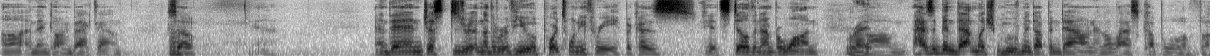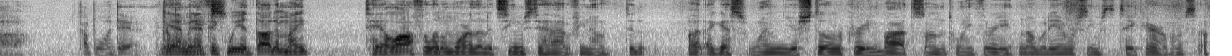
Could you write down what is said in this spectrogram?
uh, and then going back down. So, yeah, And then just another review of port 23 because it's still the number one. Right. Um, hasn't been that much movement up and down in the last couple of uh, couple of days. Yeah, I mean, I think we had thought it might tail off a little more than it seems to have. You know, didn't. But I guess when you're still recruiting bots on 23, nobody ever seems to take care of them. So.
